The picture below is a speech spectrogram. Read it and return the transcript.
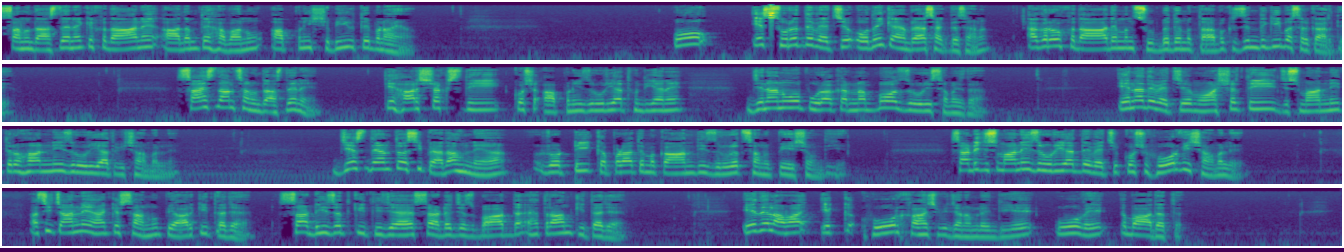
ਸਾਨੂੰ ਦੱਸਦੇ ਨੇ ਕਿ ਖੁਦਾ ਨੇ ਆਦਮ ਤੇ ਹਵਾ ਨੂੰ ਆਪਣੀ ਸ਼ਬੀਹ ਉਤੇ ਬਣਾਇਆ ਉਹ ਇਸ ਸੂਰਤ ਦੇ ਵਿੱਚ ਉਦੋਂ ਹੀ ਕਾਇਮ ਰਹਿ ਸਕਦੇ ਸਨ ਅਗਰ ਉਹ ਖੁਦਾ ਦੇ ਮਨਸੂਬੇ ਦੇ ਮੁਤਾਬਕ ਜ਼ਿੰਦਗੀ ਬਸਰ ਕਰਦੇ ਸਾਇੰਸਦਾਨ ਸਾਨੂੰ ਦੱਸਦੇ ਨੇ ਕਿ ਹਰ ਸ਼ਖਸ ਦੀ ਕੁਝ ਆਪਣੀ ਜ਼ਰੂਰੀਅਤ ਹੁੰਦੀਆਂ ਨੇ ਜਿਨ੍ਹਾਂ ਨੂੰ ਉਹ ਪੂਰਾ ਕਰਨਾ ਬਹੁਤ ਜ਼ਰੂਰੀ ਸਮਝਦਾ ਹੈ ਇਹਨਾਂ ਦੇ ਵਿੱਚ ਮੁਆਸ਼ਰਤੀ ਜਿਸਮਾਨੀ ਤੇ ਰੂਹਾਨੀ ਜ਼ਰੂਰੀਅਤ ਵੀ ਸ਼ਾਮਲ ਨੇ ਜਿਸ ਦਿਨ ਤੋਂ ਅਸੀਂ ਪੈਦਾ ਹੁੰਨੇ ਆ ਰੋਟੀ ਕਪੜਾ ਤੇ ਮਕਾਨ ਦੀ ਜ਼ਰੂਰਤ ਸਾਨੂੰ ਪੇਸ਼ ਆਉਂਦੀ ਹੈ ਸਾਡੀ ਜਿਸਮਾਨੀ ਜ਼ਰੂਰੀਅਤ ਦੇ ਵਿੱਚ ਕੁਝ ਹੋਰ ਵੀ ਸ਼ਾਮਲ ਹੈ ਅਸੀਂ ਚਾਹੁੰਦੇ ਹਾਂ ਕਿ ਸਾਨੂੰ ਪਿਆਰ ਕੀਤਾ ਜਾਏ ਸਾਡੀ ਇੱਜ਼ਤ ਕੀਤੀ ਜਾਏ ਸਾਡੇ ਜਜ਼ਬਾਤ ਦਾ ਇਹਤਰਾਮ ਕੀਤਾ ਜਾਏ ਇਹਦੇ ਇਲਾਵਾ ਇੱਕ ਹੋਰ ਖਾਸ਼ ਵੀ ਜਨਮ ਲੈਂਦੀ ਏ ਉਹ ਵੇ ਇਬਾਦਤ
